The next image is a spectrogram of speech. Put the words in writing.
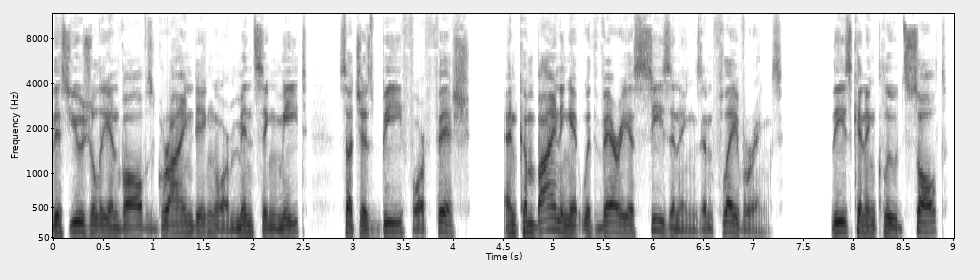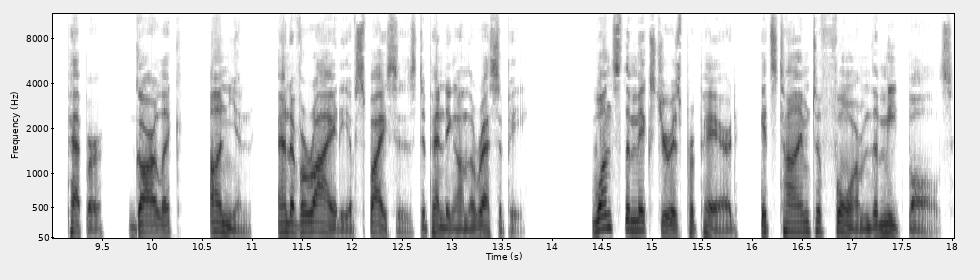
This usually involves grinding or mincing meat, such as beef or fish, and combining it with various seasonings and flavorings. These can include salt, pepper, garlic, onion, and a variety of spices, depending on the recipe. Once the mixture is prepared, it's time to form the meatballs.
